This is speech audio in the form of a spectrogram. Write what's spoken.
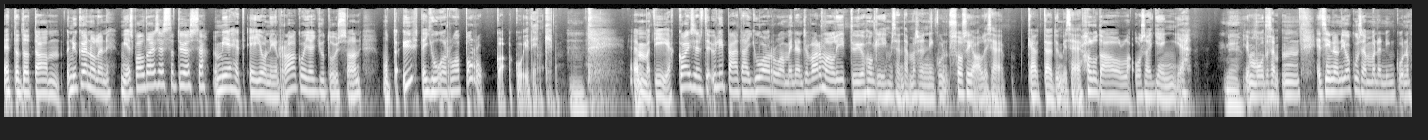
että tota, nykyään olen miesvaltaisessa työssä. Miehet ei ole niin raakoja jutuissaan, mutta yhtä juorua porukkaa kuitenkin. Mm. En mä tiedä. Kai se sitten ylipäätään juoruaminen, se varmaan liittyy johonkin ihmisen tämmöiseen niin kuin sosiaaliseen käyttäytymiseen. Halutaan olla osa jengiä Niin. ja muuta. Se, mm, että siinä on joku semmoinen niin kuin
